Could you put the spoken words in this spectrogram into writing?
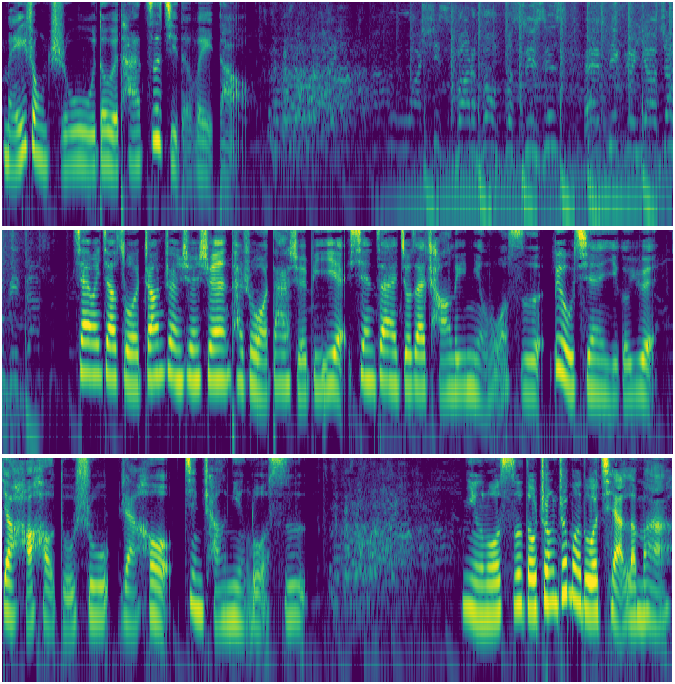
每一种植物都有它自己的味道。下一位叫做张震轩轩，他说我大学毕业，现在就在厂里拧螺丝，六千一个月，要好好读书，然后进厂拧螺丝。拧螺丝都挣这么多钱了吗？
